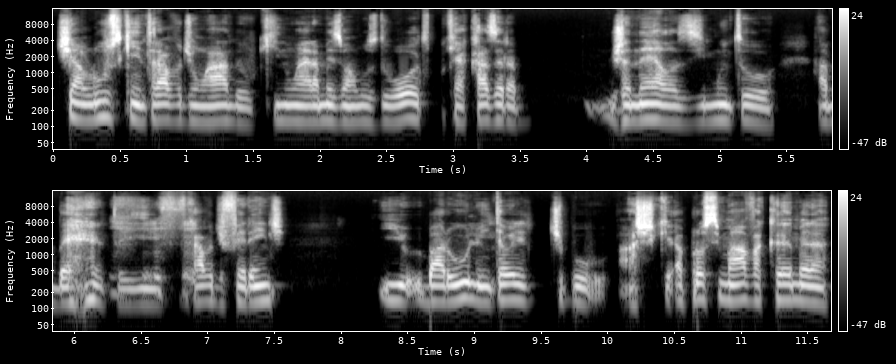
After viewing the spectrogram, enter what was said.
tinha luz que entrava de um lado que não era a mesma luz do outro, porque a casa era janelas e muito aberta e ficava diferente. E o barulho, então ele, tipo, acho que aproximava a câmera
